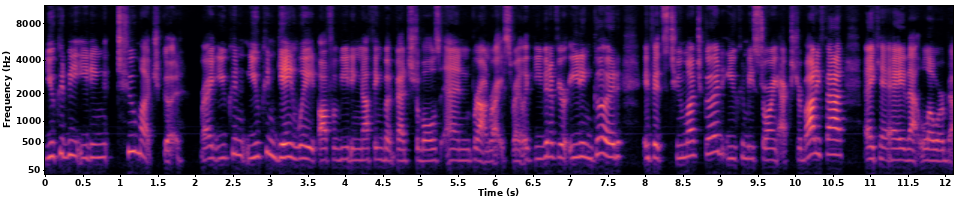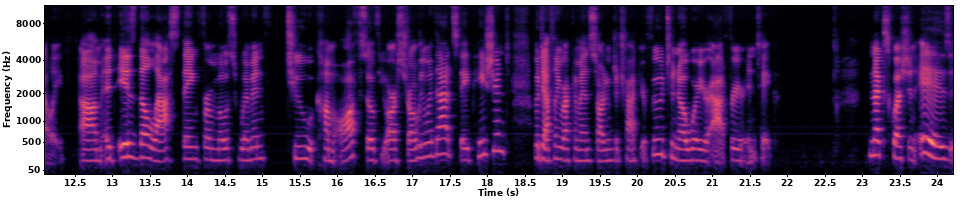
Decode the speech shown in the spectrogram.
you could be eating too much good right? You can you can gain weight off of eating nothing but vegetables and brown rice right? Like even if you're eating good if it's too much good you can be storing extra body fat aka that lower belly. Um, it is the last thing for most women to come off. So if you are struggling with that stay patient but definitely recommend starting to track your food to know where you're at for your intake Next question is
